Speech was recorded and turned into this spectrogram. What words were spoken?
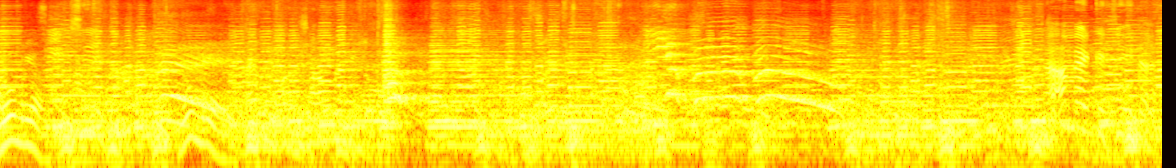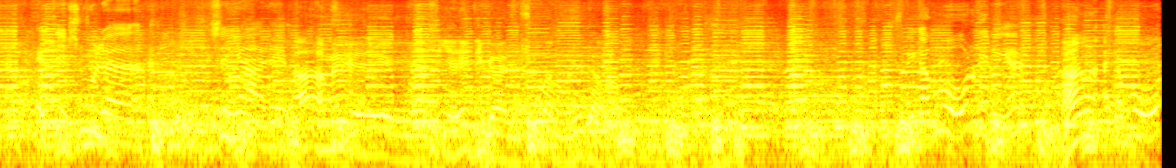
Basilicata. I Cavour, Ah? i Cavour.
